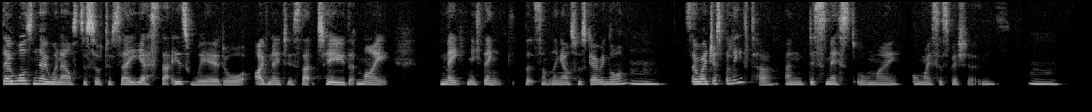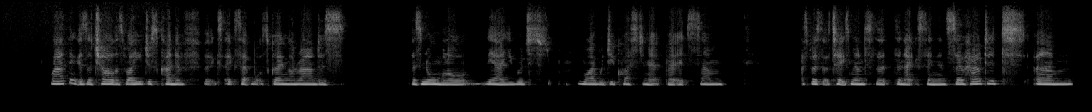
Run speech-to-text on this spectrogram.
there was no one else to sort of say, yes, that is weird, or I've noticed that too, that might make me think that something else was going on. Mm. So I just believed her and dismissed all my all my suspicions. Mm. Well, I think as a child as well, you just kind of accept what's going on around as as normal, or yeah, you would. Why would you question it? But it's um, I suppose that takes me on to the, the next thing. And so, how did um,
